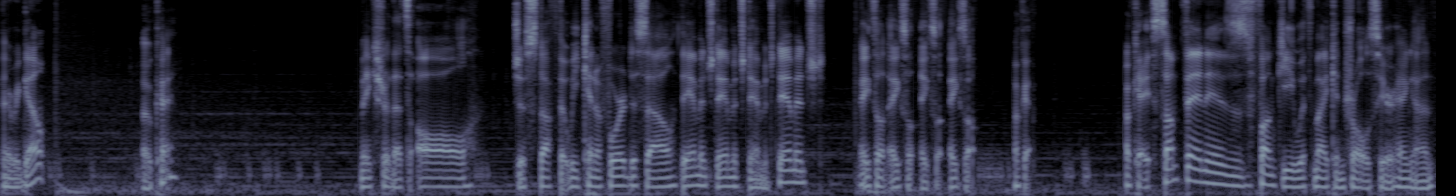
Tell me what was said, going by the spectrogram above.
There we go. Okay. Make sure that's all just stuff that we can afford to sell. Damage, damage, damage, damaged. Exalt, exalt, exalt, exalt. Okay. Okay, something is funky with my controls here. Hang on.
